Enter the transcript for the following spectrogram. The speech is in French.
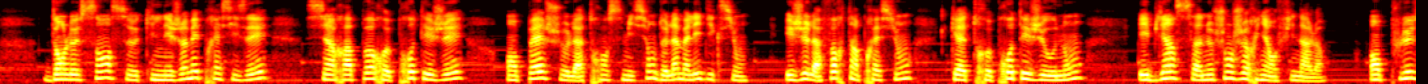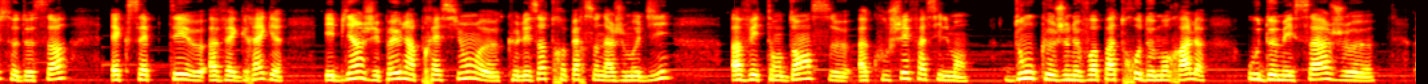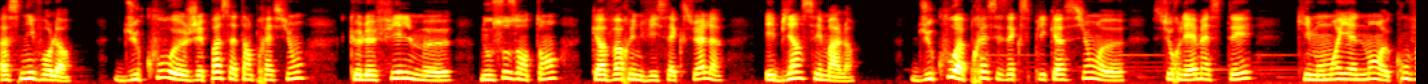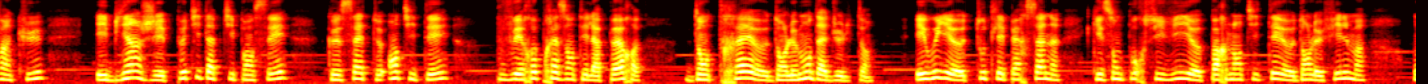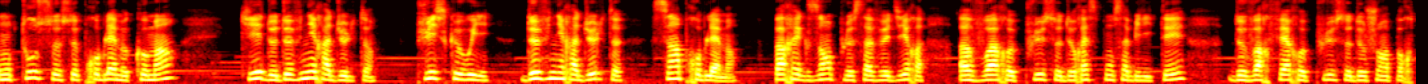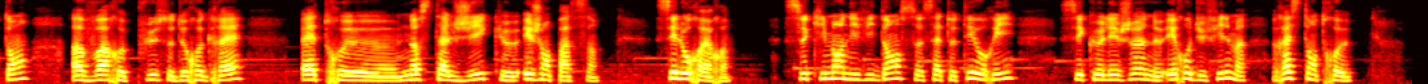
dans le sens qu'il n'est jamais précisé si un rapport protégé empêche la transmission de la malédiction. Et j'ai la forte impression qu'être protégé ou non, eh bien ça ne change rien au final. En plus de ça, excepté euh, avec Greg, eh bien j'ai pas eu l'impression euh, que les autres personnages maudits avaient tendance euh, à coucher facilement. Donc je ne vois pas trop de morale ou de message à ce niveau-là. Du coup, j'ai pas cette impression que le film nous sous-entend qu'avoir une vie sexuelle, eh bien c'est mal. Du coup, après ces explications sur les MST qui m'ont moyennement convaincu, eh bien j'ai petit à petit pensé que cette entité pouvait représenter la peur d'entrer euh, dans le monde adulte. Et oui, euh, toutes les personnes qui sont poursuivies euh, par l'entité dans le film ont tous ce problème commun qui est de devenir adulte. Puisque oui, devenir adulte, c'est un problème. Par exemple, ça veut dire avoir plus de responsabilités, devoir faire plus de choix importants, avoir plus de regrets, être euh, nostalgique euh, et j'en passe. C'est l'horreur. Ce qui met en évidence cette théorie, c'est que les jeunes héros du film restent entre eux.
